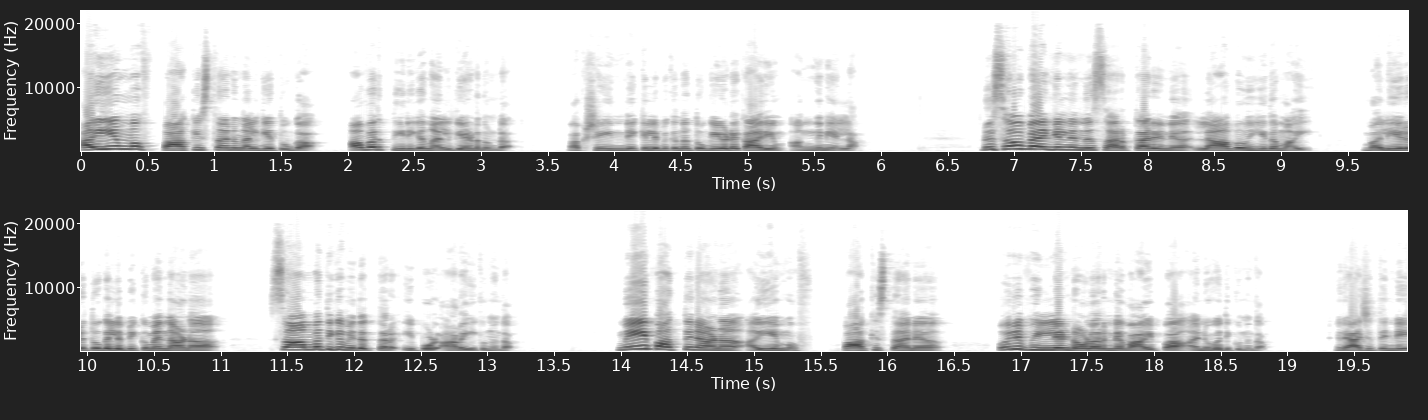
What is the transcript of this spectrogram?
ഐ എം എഫ് പാകിസ്ഥാന് നൽകിയ തുക അവർ തിരികെ നൽകേണ്ടതുണ്ട്. പക്ഷേ ഇന്ത്യയ്ക്ക് ലഭിക്കുന്ന തുകയുടെ കാര്യം അങ്ങനെയല്ല. റിസർവ് ബാങ്കിൽ നിന്ന് സർക്കാരിന് ലാഭവിഹിതമായി വലിയൊരു തുക ലഭിക്കുമെന്നാണ് സാമ്പത്തിക വിദഗ്ധർ ഇപ്പോൾ അറിയിക്കുന്നത്. മെയ് പത്തിനാണ് ഐ എം എഫ് പാകിസ്ഥാന് ഒരു ബില്യൺ ഡോളറിന്റെ വായ്പ അനുവദിക്കുന്നത്. രാജ്യത്തിന്റെ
